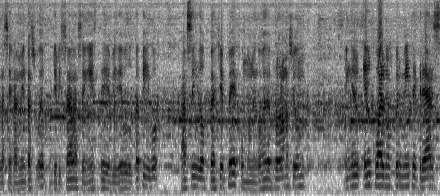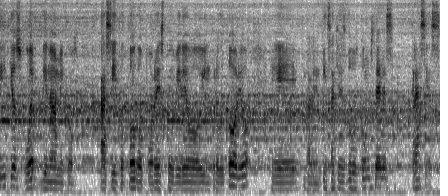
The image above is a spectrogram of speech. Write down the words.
las herramientas web utilizadas en este video educativo ha sido PHP como lenguaje de programación en el, cual nos permite crear sitios web dinámicos. Ha sido todo por este video introductorio. Eh, Valentín Sánchez Dubos con ustedes. Gracias.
